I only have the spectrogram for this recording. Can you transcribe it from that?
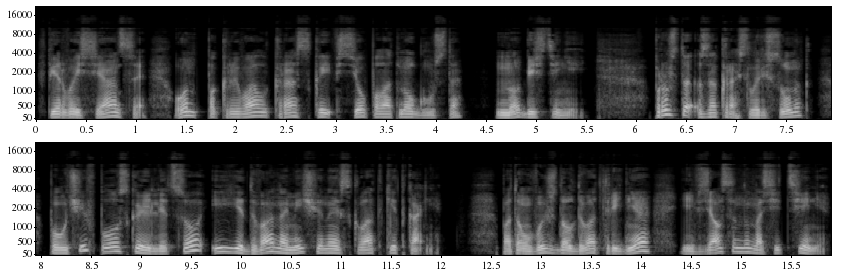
В первые сеансы он покрывал краской все полотно густо, но без теней. Просто закрасил рисунок, получив плоское лицо и едва намеченные складки ткани. Потом выждал 2-3 дня и взялся наносить тени,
